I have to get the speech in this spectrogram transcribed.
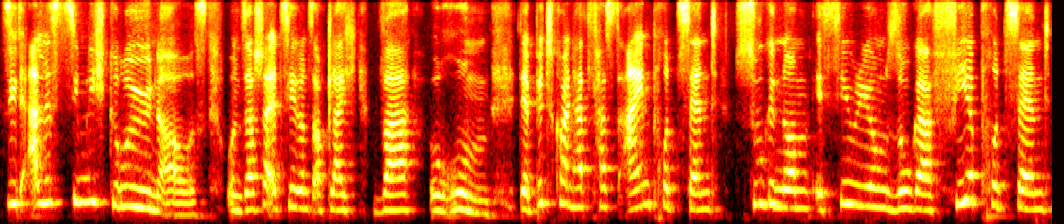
sieht alles ziemlich grün aus. Und Sascha erzählt uns auch gleich, warum. Der Bitcoin hat fast ein Prozent zugenommen, Ethereum sogar vier Prozent,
